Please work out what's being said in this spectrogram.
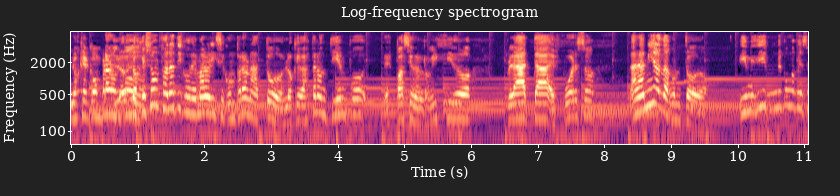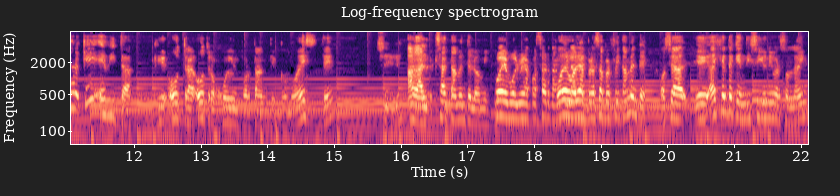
Los que compraron Lo- todo. los que son fanáticos de Marvel y se compraron a todos, los que gastaron tiempo, espacio en el rígido, plata, esfuerzo, a la mierda con todo. Y me, me pongo a pensar, ¿qué evita que otra, otro juego importante como este Sí. haga exactamente lo mismo? Puede volver a pasar también. Puede volver a pasar perfectamente. O sea, eh, hay gente que en DC Universe Online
